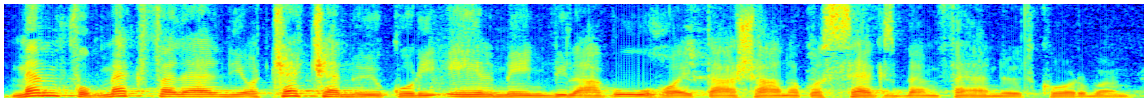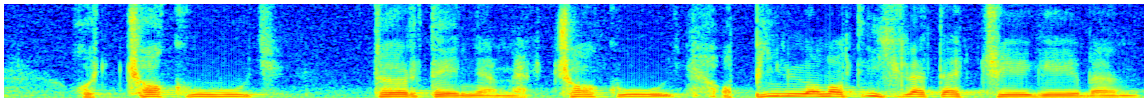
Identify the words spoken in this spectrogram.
nem fog megfelelni a csecsemőkori élményvilág óhajtásának a szexben felnőtt korban hogy csak úgy történjen meg, csak úgy, a pillanat ihletettségében,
